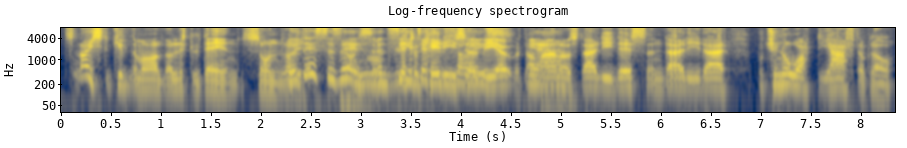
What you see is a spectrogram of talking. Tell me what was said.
it's nice to give them all their little day in the sunlight. this is it, And and see a little kiddies will be out with their Yeah. manos, daddy this and daddy that. But you know what? The afterglow.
